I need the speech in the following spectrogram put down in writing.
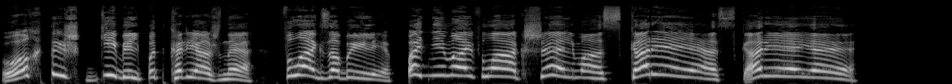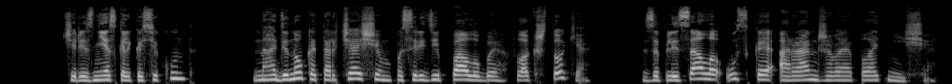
«Ох ты ж, гибель подкоряжная! Флаг забыли! Поднимай флаг, шельма! Скорее! Скорее!» Через несколько секунд на одиноко торчащем посреди палубы флагштоке заплясало узкое оранжевое полотнище.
